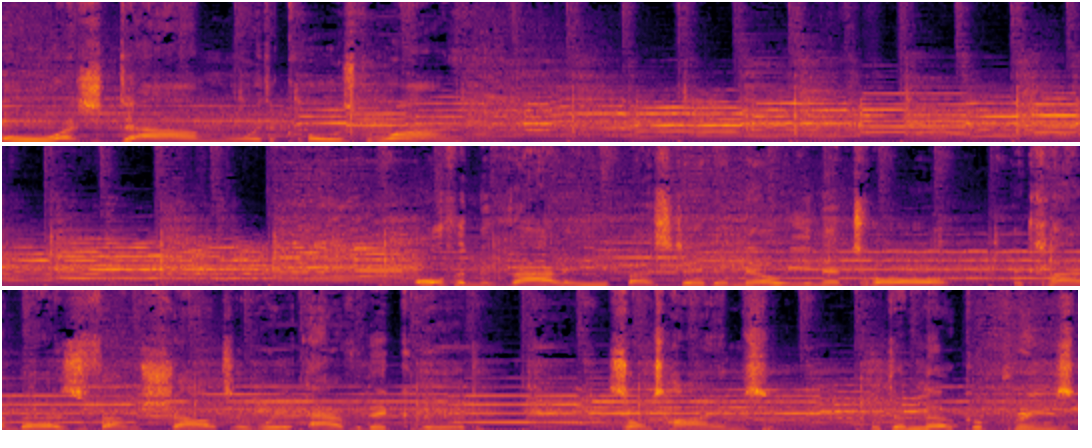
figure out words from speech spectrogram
or washed down with coarse wine. Often the valley boasted no inn at all. The climbers found shelter wherever they could, sometimes with the local priest,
